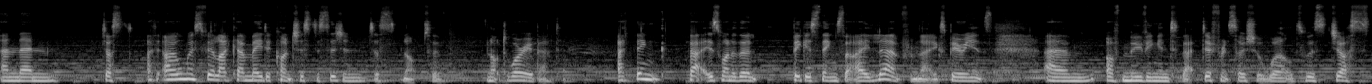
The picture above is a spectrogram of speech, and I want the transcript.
And then, just I, I almost feel like I made a conscious decision just not to not to worry about it. I think that is one of the biggest things that I learned from that experience. um, of moving into that different social world was just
